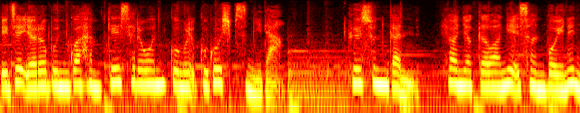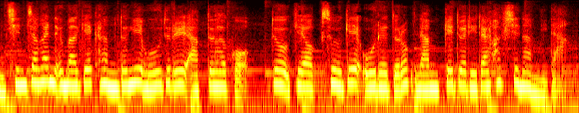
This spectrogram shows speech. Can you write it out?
이제 여러분과 함께 새로운 꿈을 꾸고 싶습니다. 그 순간 현역 가왕이 선보이는 진정한 음악의 감동이 모두를 압도하고 또 기억 속에 오래도록 남게 되리라 확신합니다.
